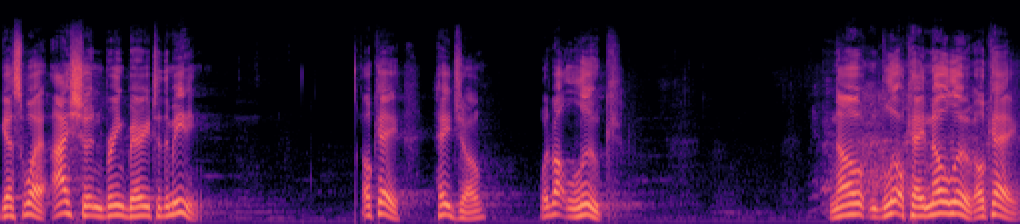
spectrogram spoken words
Guess what? I shouldn't bring Barry to the meeting. Okay, hey, Joe, what about Luke? No, okay, no Luke, okay.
